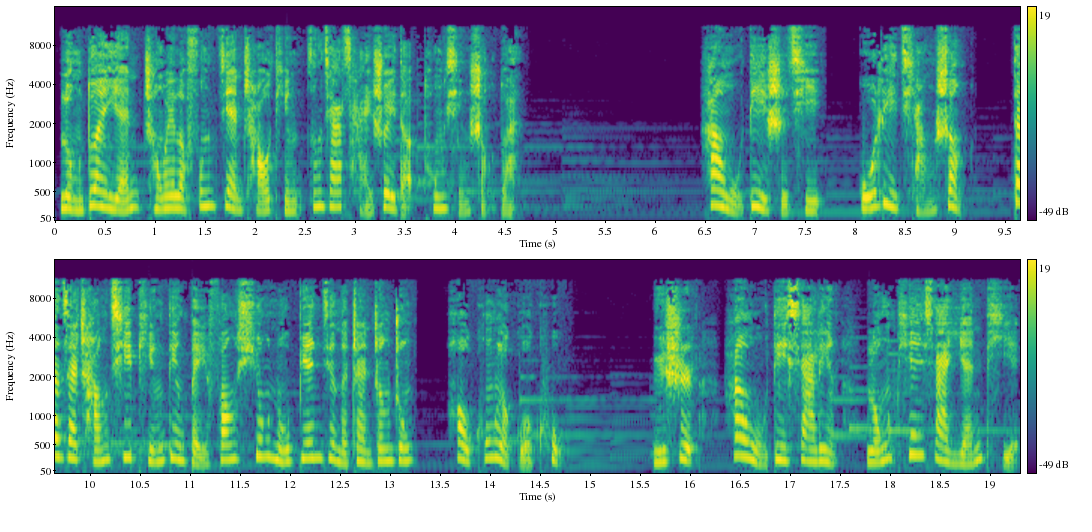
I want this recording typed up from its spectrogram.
垄断盐成为了封建朝廷增加财税的通行手段。汉武帝时期，国力强盛。但在长期平定北方匈奴边境的战争中耗空了国库，于是汉武帝下令隆天下盐铁，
